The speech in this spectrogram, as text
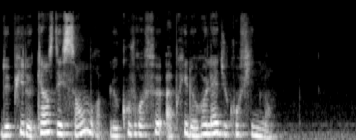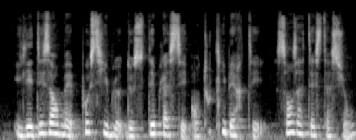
Depuis le 15 décembre, le couvre-feu a pris le relais du confinement. Il est désormais possible de se déplacer en toute liberté, sans attestation,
